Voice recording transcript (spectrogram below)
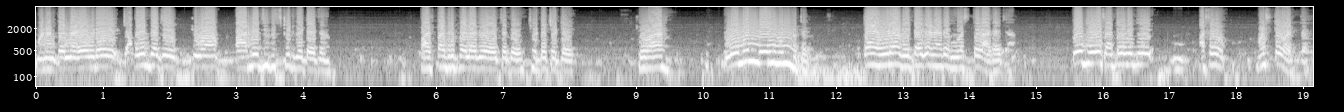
मग नंतर ना एवढे चॉकलेट द्यायचे किंवा पार्लेची बिस्किट भेटायचं. पाच पाच रुपयाला द्यायचं ते छोटे छोटे. किंवा लेमन बेरी म्हणून होतं त्या एवढ्या भेटायच्या ना त्या मस्त लागायच्या. तो दिवस आठवले की असं मस्त वाटतं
